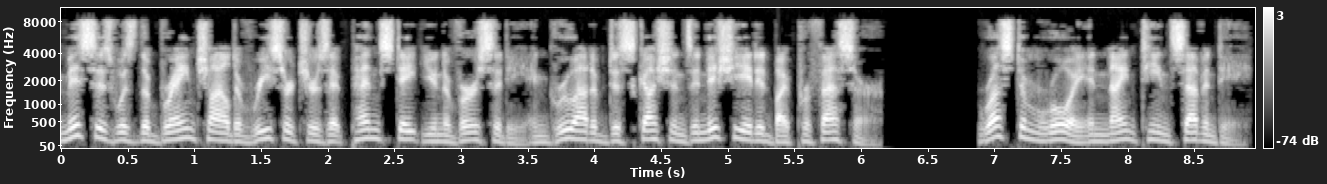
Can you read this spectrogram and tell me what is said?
MISES was the brainchild of researchers at Penn State University and grew out of discussions initiated by Professor Rustum Roy in 1970.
